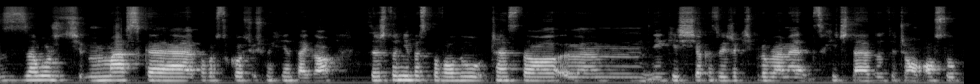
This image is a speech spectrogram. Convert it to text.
założyć maskę po prostu kogoś uśmiechniętego. Zresztą nie bez powodu często um, jakieś się że jakieś problemy psychiczne dotyczą osób,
